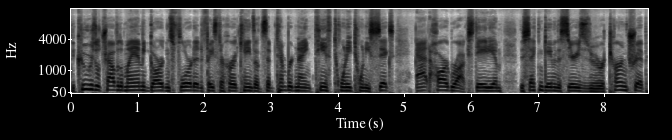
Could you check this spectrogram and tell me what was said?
The Cougars will travel to Miami Gardens, Florida to face the Hurricanes on September 19th, 2026 at Hard Rock Stadium. The second game of the series is a return trip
